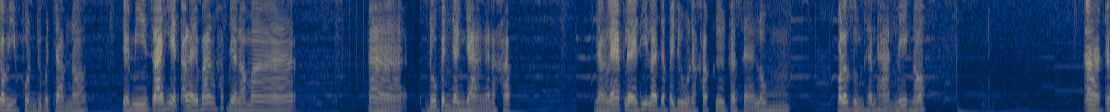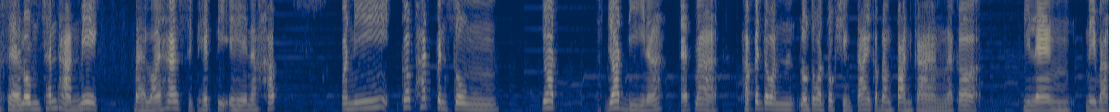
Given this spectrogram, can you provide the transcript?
ก็มีฝนอยู่ประจำเนาะ เดี๋ยวมีสาเหตุอะไรบ้างครับ เดี๋ยวเรามา อ่า ดูเป็นอย่างๆกันนะครับ อย่างแรกเลยที่เราจะไปดูนะครับ คือกระแสลมมรสุมชั้นฐานเมฆเนาะ อ่า กระแสลมชั้นฐานเมฆ 850 HPA นะครับ วันนี้ก็พัดเป็นทรงยอดยอดดีนะ แอดว่าพัดเป็นตะวันลมตะวันตกเฉียงใต้กำลังปานกลาง แล้วก็มีแรงในบาง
